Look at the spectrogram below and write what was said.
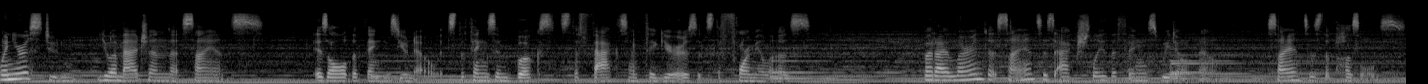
When you're a student, you imagine that science is all the things you know. It's the things in books, it's the facts and figures, it's the formulas. But I learned that science is actually the things we don't know. Science is the puzzles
